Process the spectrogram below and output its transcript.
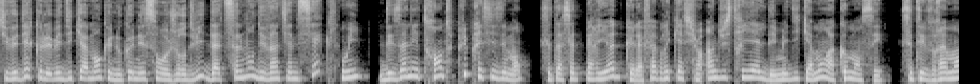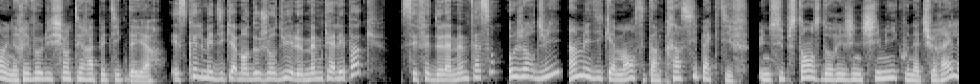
Tu veux dire que le médicament que nous connaissons aujourd'hui date seulement du XXe siècle? Oui, des années 30 plus précisément. C'est à cette période que la fabrication industrielle des médicaments a commencé. C'était vraiment une révolution thérapeutique d'ailleurs. Est-ce que le médicament d'aujourd'hui est le même qu'à l'époque? C'est fait de la même façon? Aujourd'hui, un médicament, c'est un principe actif, une substance d'origine chimique ou naturelle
